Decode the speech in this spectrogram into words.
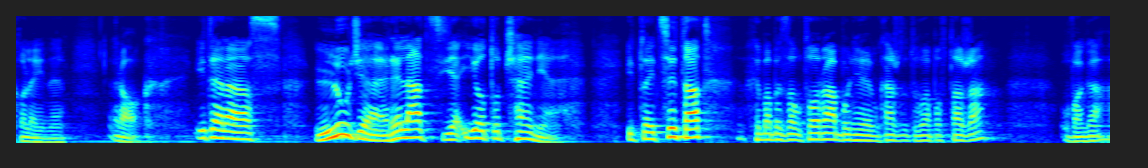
kolejny rok. I teraz ludzie, relacje i otoczenie. I tutaj cytat, chyba bez autora, bo nie wiem, każdy to chyba powtarza. Uwaga.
